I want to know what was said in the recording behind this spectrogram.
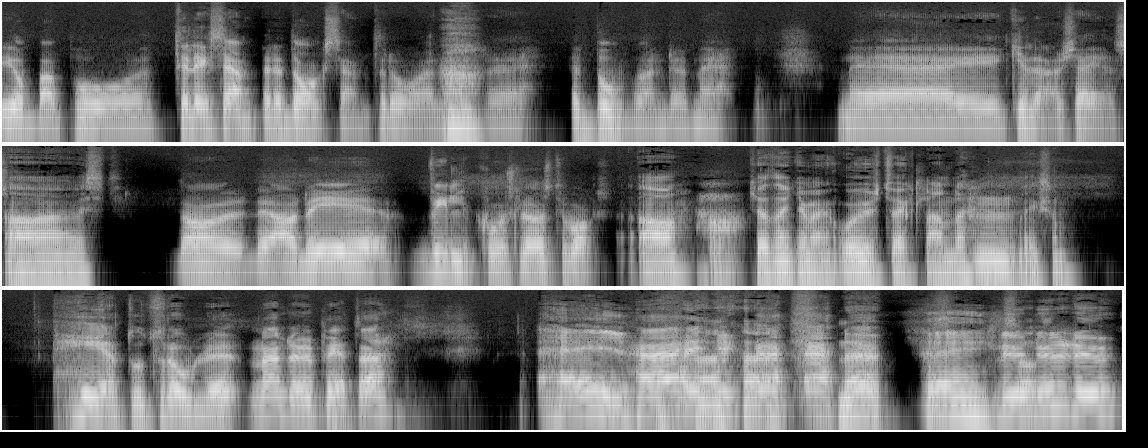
jobba på till exempel ett dagcenter då, eller eh, ett boende med, med killar och tjejer. Så Ja, visst. då, det, ja, det är villkorslöst tillbaka. Ja, kan jag tänka mig. Och utvecklande. Mm. Liksom. Helt otroligt. Men du Peter. Hej! Hej! Nu, Hej! nu, nu är det du.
